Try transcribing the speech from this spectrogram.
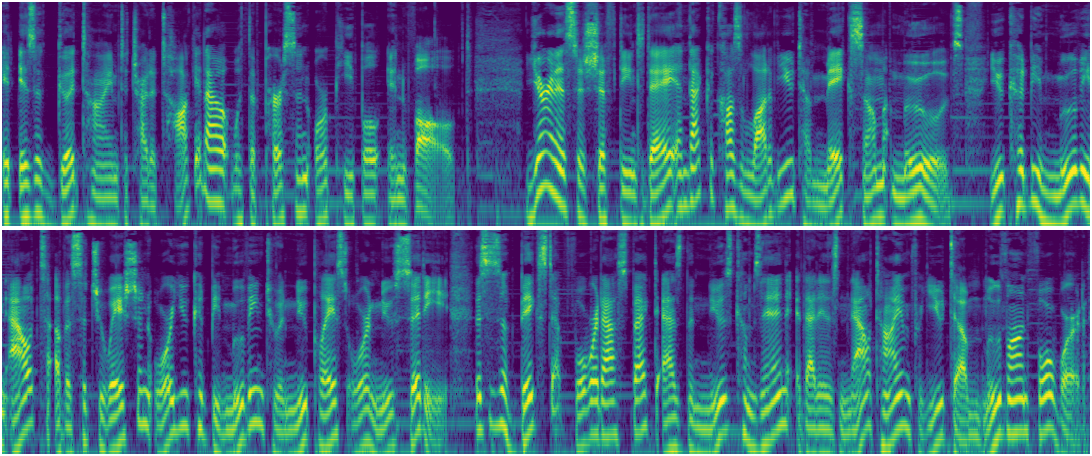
it is a good time to try to talk it out with the person or people involved. Uranus is shifting today, and that could cause a lot of you to make some moves. You could be moving out of a situation, or you could be moving to a new place or new city. This is a big step forward aspect as the news comes in that it is now time for you to move on forward.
